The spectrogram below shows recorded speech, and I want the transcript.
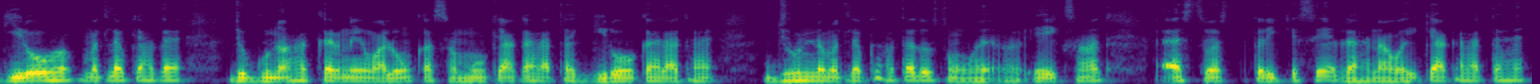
गिरोह मतलब क्या होता है? जो गुनाह करने वालों का समूह क्या कहलाता है? गिरोह कहलाता है। झुंड मतलब क्या होता है दोस्तों? एक साथ अस्त व्यस्त तरीके से रहना वही क्या कहलाता है?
